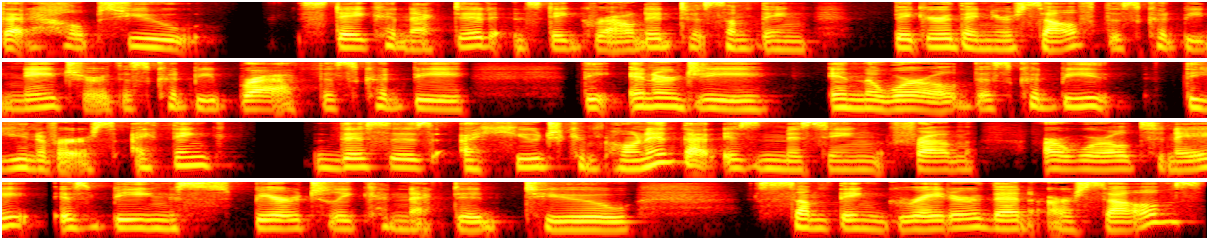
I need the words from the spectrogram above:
that helps you stay connected and stay grounded to something bigger than yourself. This could be nature. This could be breath. This could be the energy in the world. This could be the universe. I think this is a huge component that is missing from our world today is being spiritually connected to something greater than ourselves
